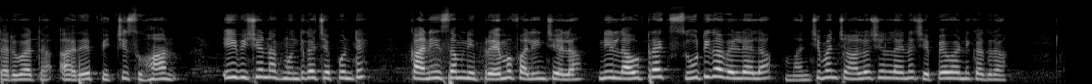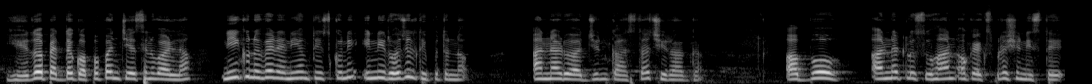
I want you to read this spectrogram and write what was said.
తరువాత అరే పిచ్చి సుహాన్ ఈ విషయం నాకు ముందుగా చెప్పుంటే కనీసం నీ ప్రేమ ఫలించేలా నీ లవ్ ట్రాక్ సూటిగా వెళ్ళేలా మంచి మంచి ఆలోచనలైనా చెప్పేవాడిని కదరా. ఏదో పెద్ద గొప్ప పని చేసిన వాళ్ళ నీకు నువ్వే నిర్ణయం తీసుకుని ఇన్ని రోజులు తిప్పుతున్నావు అన్నాడు అర్జున్ కాస్త చిరాగ్గా. అబ్బో అన్నట్లు సుహాన్ ఒక ఎక్స్ప్రెషన్ ఇస్తే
